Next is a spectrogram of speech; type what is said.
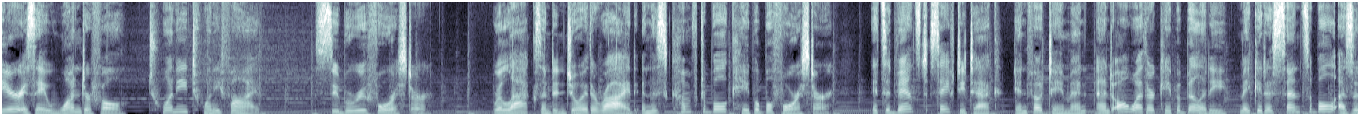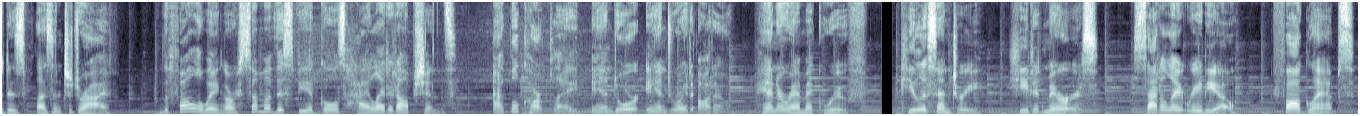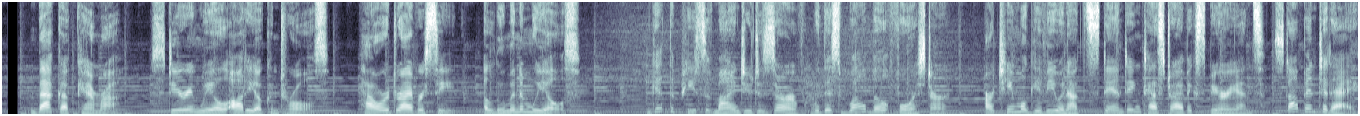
Here is a wonderful 2025 Subaru Forester. Relax and enjoy the ride in this comfortable, capable Forester. Its advanced safety tech, infotainment, and all-weather capability make it as sensible as it is pleasant to drive. The following are some of this vehicle's highlighted options. Apple CarPlay and or Android Auto, panoramic roof, keyless entry, heated mirrors, satellite radio, fog lamps, backup camera, steering wheel audio controls, power driver seat, aluminum wheels. Get the peace of mind you deserve with this well-built Forester. Our team will give you an outstanding test drive experience. Stop in today.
